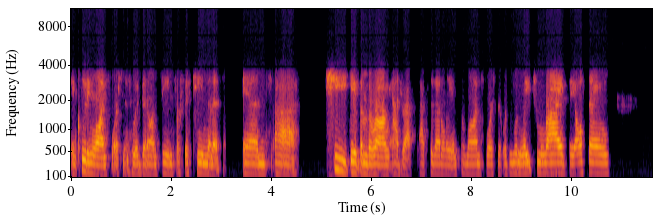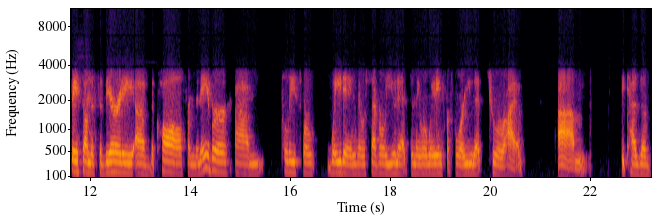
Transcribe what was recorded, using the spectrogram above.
including law enforcement who had been on scene for 15 minutes. And uh, she gave them the wrong address accidentally. And so law enforcement was a little late to arrive. They also, based on the severity of the call from the neighbor, um, police were waiting. There were several units and they were waiting for four units to arrive um, because of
